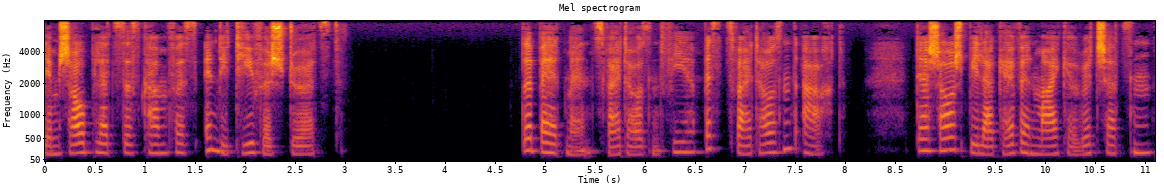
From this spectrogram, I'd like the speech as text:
dem Schauplatz des Kampfes, in die Tiefe stürzt. The Batman 2004 bis 2008 der Schauspieler Kevin Michael Richardson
